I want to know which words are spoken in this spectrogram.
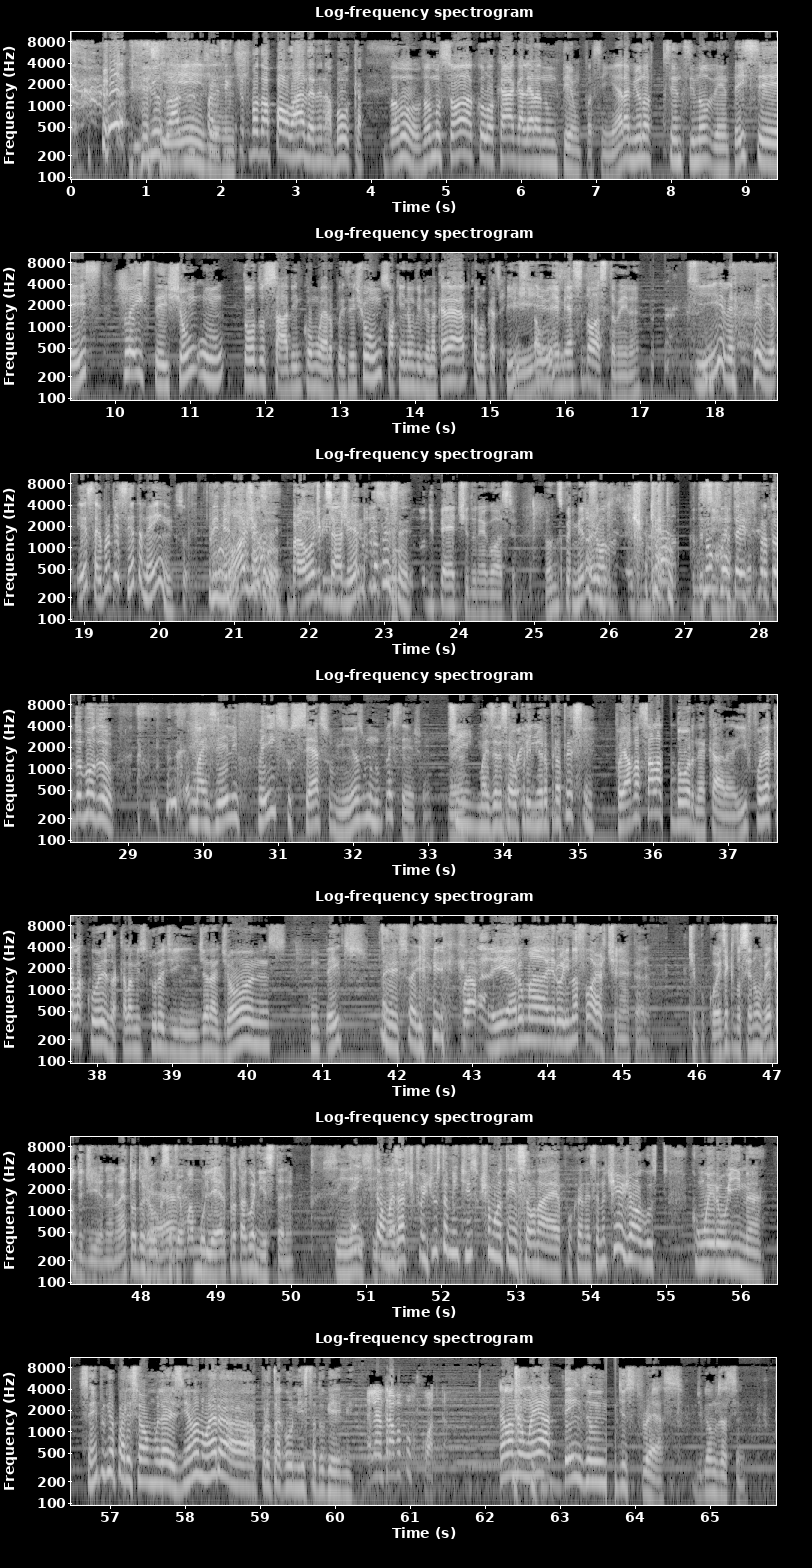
e os Sim, lábios pareciam que tinha tomado uma paulada né, na boca. Vamos, vamos só colocar a galera num tempo, assim. Era 1996, PlayStation 1. Todos sabem como era o PlayStation 1, só quem não viveu naquela época, Lucas Pires, E talvez. MS-DOS também, né? E, e saiu pra PC também. Primeiro Lógico! Pra onde que você acha que pra PC. o de patch do negócio? Foi um dos primeiros jogos. Quieto! desse Não conta isso pra todo mundo! Mas ele fez sucesso mesmo no PlayStation. né? Sim, mas ele saiu Foi- primeiro pra PC. Foi avassalador, né, cara? E foi aquela coisa, aquela mistura de Indiana Jones com peitos. É isso aí. Foi a... Cara, e era uma heroína forte, né, cara? Tipo, coisa que você não vê todo dia, né? Não é todo jogo É. que você vê uma mulher protagonista, né? Sim, É, sim. então, mas acho que foi justamente isso que chamou a atenção na época, né? Você não tinha jogos com heroína. Sempre que apareceu uma mulherzinha, ela não era a protagonista do game. Ela entrava por cota. Ela não é a Denzel in Distress, digamos assim.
